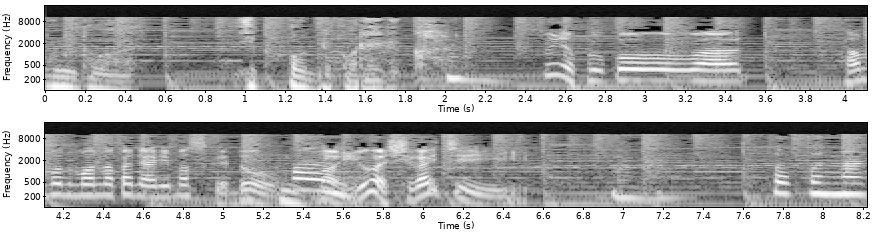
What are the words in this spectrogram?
い。今度は一本で来れるか、福井の空港は田んぼの真ん中にありますけど、まあ、はい。要は市街地。うん。遠くなっ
